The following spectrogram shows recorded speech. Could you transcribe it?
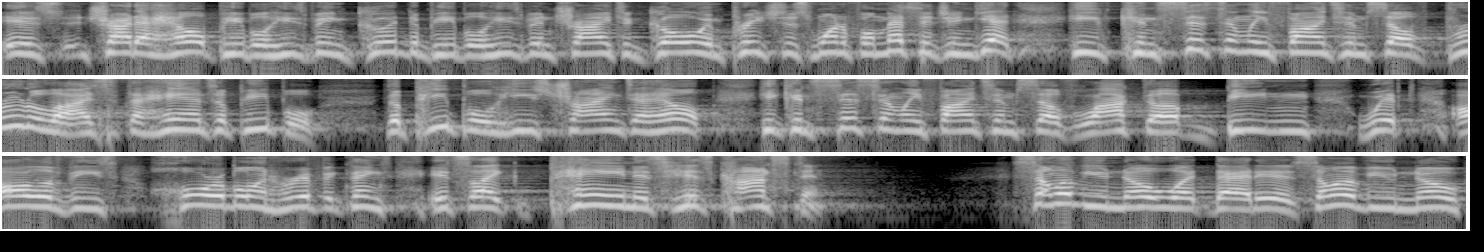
is try to help people. He's been good to people. He's been trying to go and preach this wonderful message, and yet he consistently finds himself brutalized at the hands of people the people he's trying to help. He consistently finds himself locked up, beaten, whipped, all of these horrible and horrific things. It's like pain is his constant. Some of you know what that is. Some of you know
